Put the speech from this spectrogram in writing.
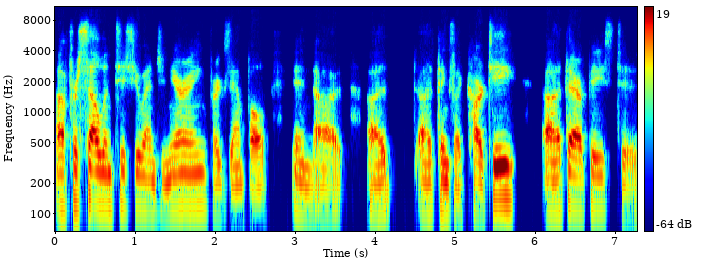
Uh, for cell and tissue engineering, for example, in uh, things like CAR T therapies to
